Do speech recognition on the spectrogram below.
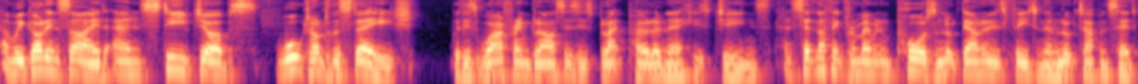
And we got inside, and Steve Jobs walked onto the stage with his wireframe glasses, his black polo neck, his jeans, and said nothing for a moment and paused and looked down at his feet and then looked up and said,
